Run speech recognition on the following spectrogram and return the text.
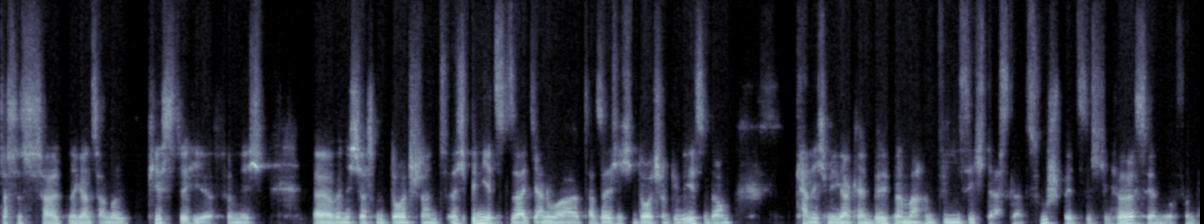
das ist halt eine ganz andere Kiste hier für mich, äh, wenn ich das mit Deutschland. Ich bin jetzt seit Januar tatsächlich in Deutschland gewesen, darum kann ich mir gar kein Bild mehr machen, wie sich das da zuspitzt. Ich höre es ja nur von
